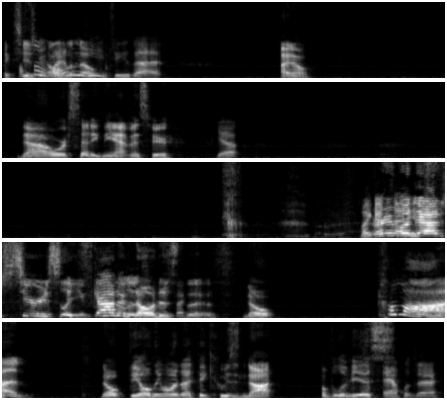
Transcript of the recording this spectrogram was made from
Excuse also, me. why All the would no. you do that? I know. Now we're setting the atmosphere. Yep. Like I said, Rainbow it's- Dash, seriously, you it's gotta notice this. Nope. Come on. Nope. The only one I think who's not oblivious. Applejack.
